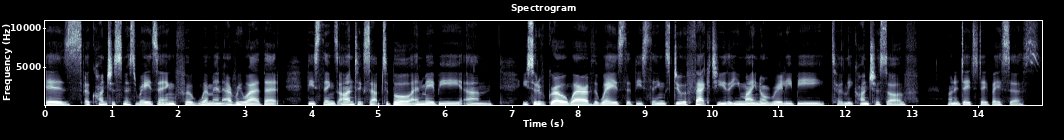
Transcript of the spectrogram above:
is a consciousness raising for women everywhere that these things aren't acceptable, and maybe um, you sort of grow aware of the ways that these things do affect you that you might not really be totally conscious of on a day to day basis.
